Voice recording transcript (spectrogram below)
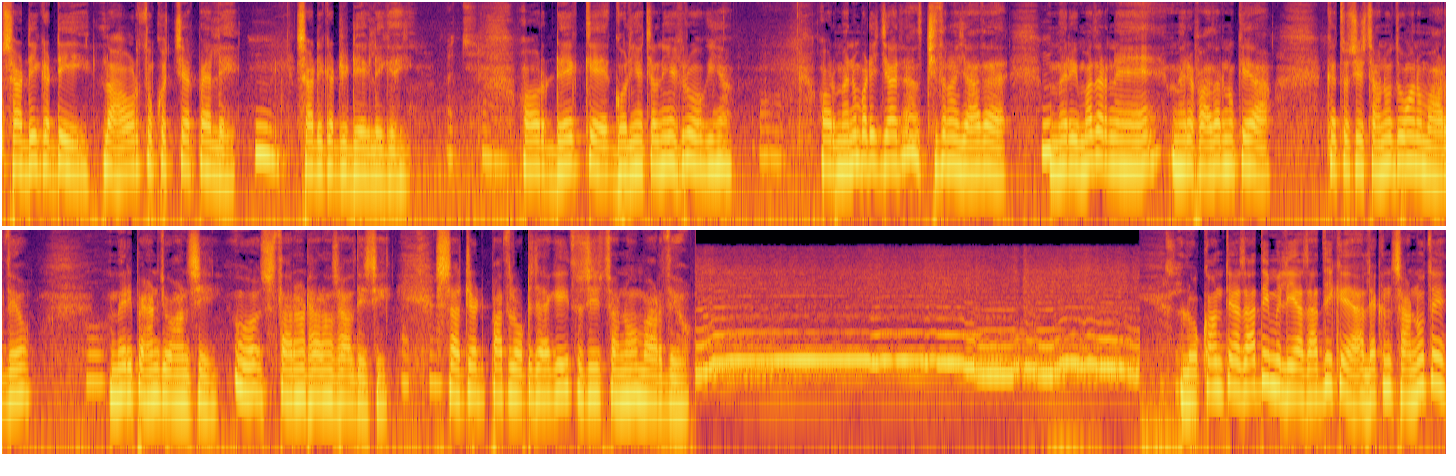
ਸਾਡੀ ਗੱਡੀ ਲਾਹੌਰ ਤੋਂ ਕੁਝ ਚਿਰ ਪਹਿਲੇ ਸਾਡੀ ਗੱਡੀ ਡੇਗ ਲਈ ਗਈ। ਅੱਛਾ। ਔਰ ਡੇਗ ਕੇ ਗੋਲੀਆਂ ਚੱਲਣੀਆਂ ਸ਼ੁਰੂ ਹੋ ਗਈਆਂ। ਔਰ ਮੈਨੂੰ ਬੜੀ ਜ਼ਿਆਦਾ ਅੱਛੀ ਤਰ੍ਹਾਂ ਯਾਦ ਹੈ। ਮੇਰੀ ਮਦਰ ਨੇ ਮੇਰੇ ਫਾਦਰ ਨੂੰ ਕਿਹਾ ਕਿ ਤੁਸੀਂ ਸਾਨੂੰ ਦੋਵਾਂ ਨੂੰ ਮਾਰ ਦਿਓ। ਮੇਰੀ ਭੈਣ ਜਵਾਨ ਸੀ ਉਹ 17 18 ਸਾਲ ਦੀ ਸੀ। ਸਾਡੇ ਪਤ ਲੁੱਟ ਜਾਏਗੀ ਤੁਸੀਂ ਸਾਨੂੰ ਮਾਰ ਦਿਓ। ਲੋਕਾਂ ਨੂੰ ਤੇ ਆਜ਼ਾਦੀ ਮਿਲੀ ਆਜ਼ਾਦੀ ਕਿਹਾ ਲੇਕਿਨ ਸਾਨੂੰ ਤੇ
